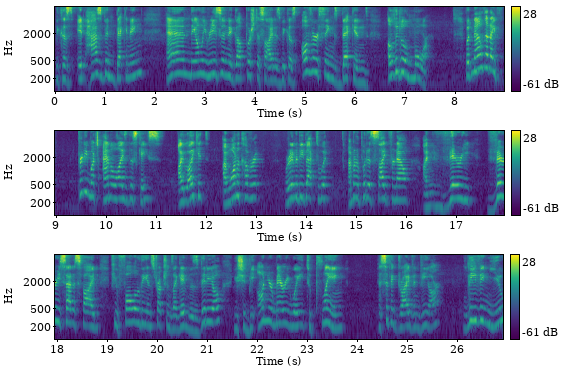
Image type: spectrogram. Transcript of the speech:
because it has been beckoning, and the only reason it got pushed aside is because other things beckoned a little more. But now that I've pretty much analyzed this case, I like it. I want to cover it. We're going to be back to it. I'm going to put it aside for now. I'm very, very satisfied. If you follow the instructions I gave in this video, you should be on your merry way to playing Pacific Drive in VR, leaving you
